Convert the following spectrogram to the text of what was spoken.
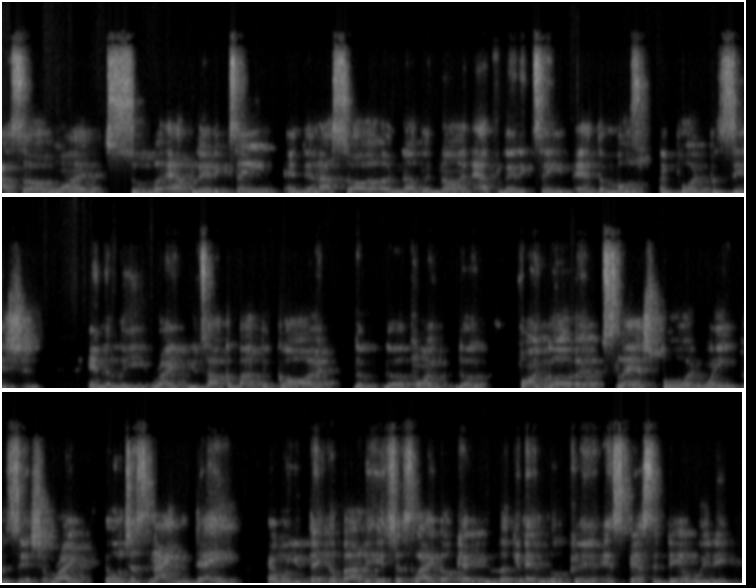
I saw one super athletic team, and then I saw another non-athletic team at the most important position in the league. Right? You talk about the guard, the the point, the point guard slash forward wing position. Right? It was just night and day. And when you think about it, it's just like, okay, you're looking at Luka and Spencer Dinwiddie,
